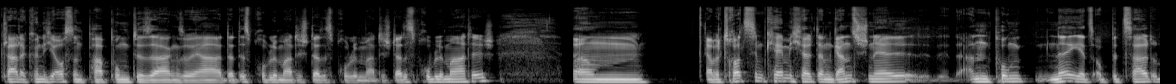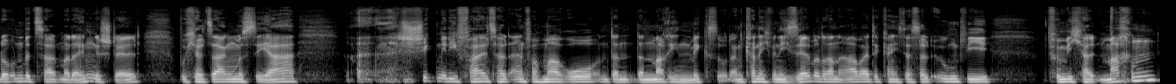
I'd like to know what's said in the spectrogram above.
Klar, da könnte ich auch so ein paar Punkte sagen, so, ja, das ist problematisch, das ist problematisch, das ist problematisch. Ähm, aber trotzdem käme ich halt dann ganz schnell an einen Punkt, ne, jetzt ob bezahlt oder unbezahlt mal dahingestellt, wo ich halt sagen müsste, ja, äh, schick mir die Files halt einfach mal roh und dann, dann mache ich einen Mix. So. Dann kann ich, wenn ich selber dran arbeite, kann ich das halt irgendwie für mich halt machen.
